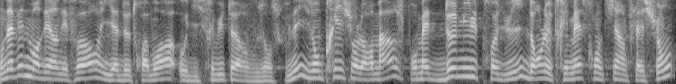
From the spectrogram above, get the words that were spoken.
On avait demandé un effort il y a 2-3 mois aux distributeurs, vous vous en souvenez. Ils ont pris sur leur marge pour mettre 2000 produits dans le trimestre anti-inflation.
